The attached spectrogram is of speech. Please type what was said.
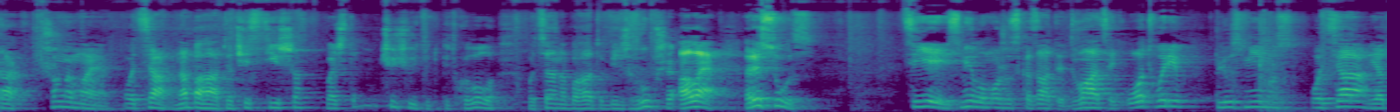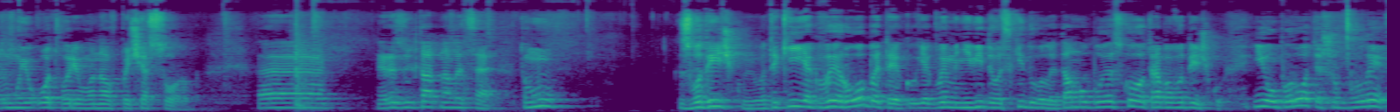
Так, що ми маємо? Оця набагато чистіша. Бачите, чуть-чуть тут підкололо. Оця набагато більш грубше. Але ресурс цієї, сміло можу сказати, 20 отворів, плюс-мінус. Оця, я думаю, отворів вона впече 40. Е, результат на лице. Тому з водичкою, отакі, як ви робите, як ви мені відео скидували, там обов'язково треба водичку. І обороти, щоб були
